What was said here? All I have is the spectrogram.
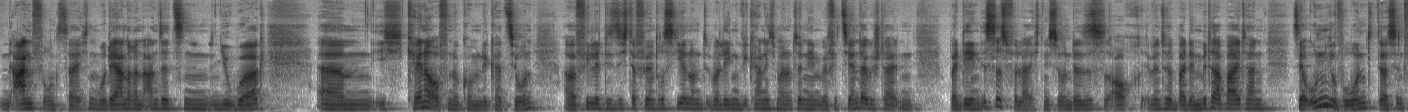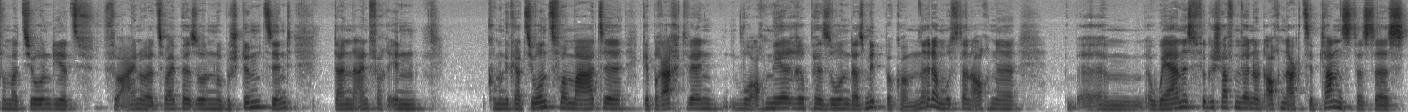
in Anführungszeichen, moderneren Ansätzen New Work, ähm, ich kenne offene Kommunikation, aber viele, die sich dafür interessieren und überlegen, wie kann ich mein Unternehmen effizienter gestalten, bei denen ist das vielleicht nicht so. Und das ist auch eventuell bei den Mitarbeitern sehr ungewohnt, dass Informationen, die jetzt für ein oder zwei Personen nur bestimmt sind, dann einfach in Kommunikationsformate gebracht werden, wo auch mehrere Personen das mitbekommen. Ne? Da muss dann auch eine ähm, Awareness für geschaffen werden und auch eine Akzeptanz, dass das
